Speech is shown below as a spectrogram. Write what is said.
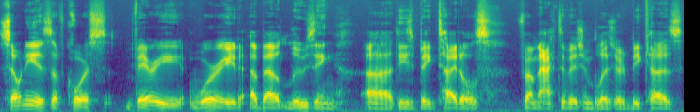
Sony is, of course, very worried about losing uh, these big titles from Activision Blizzard because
